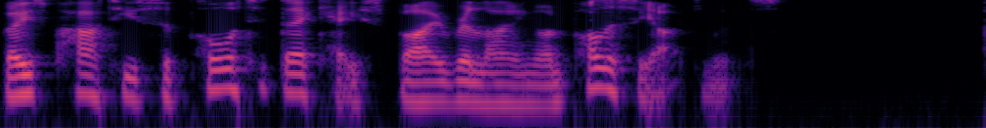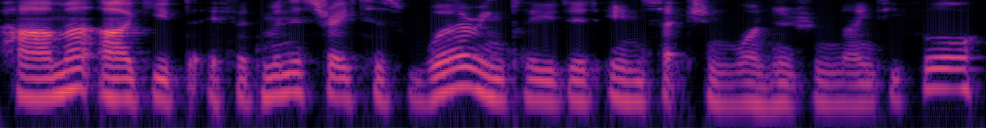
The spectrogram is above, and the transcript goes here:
both parties supported their case by relying on policy arguments. Palmer argued that if administrators were included in Section 194,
